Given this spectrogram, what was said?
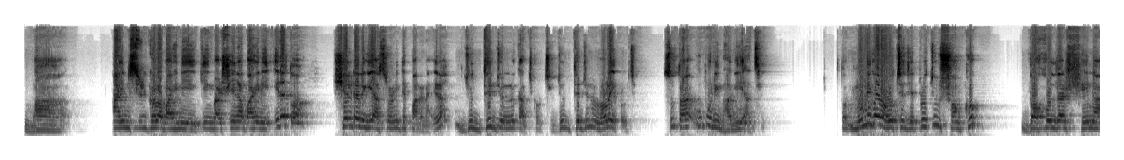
বা আইন শৃঙ্খলা বাহিনী কিংবা সেনাবাহিনী, এরা তো শেল্টারে গিয়ে আশ্রয় নিতে পারে না। এরা যুদ্ধের জন্য কাজ করছে, যুদ্ধের জন্য লড়াই করছে। সো তারা উপরিভাগই আছে। তো মনে করা হচ্ছে যে প্রচুর সংখ্যক দখলদার সেনা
